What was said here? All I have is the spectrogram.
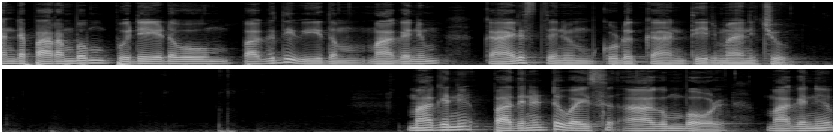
തന്റെ പറമ്പും പുരയിടവും പകുതി വീതം മകനും കാര്യസ്ഥനും കൊടുക്കാൻ തീരുമാനിച്ചു. മകന് പതിനെട്ട് വയസ്സ് ആകുമ്പോൾ മകന്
